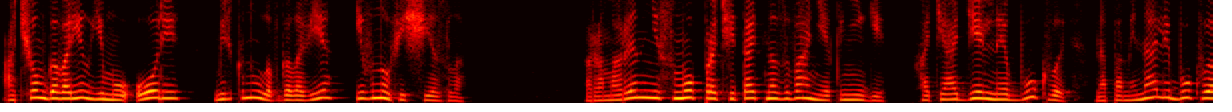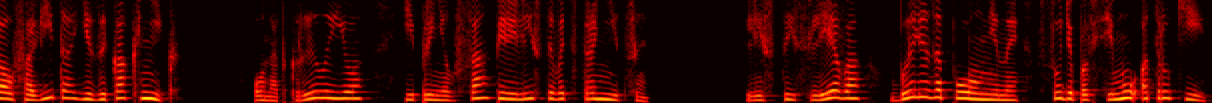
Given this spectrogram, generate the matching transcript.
о чем говорил ему Ори, мелькнуло в голове и вновь исчезло. Ромарен не смог прочитать название книги, хотя отдельные буквы напоминали буквы алфавита языка книг. Он открыл ее и принялся перелистывать страницы. Листы слева были заполнены, судя по всему, от руки,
